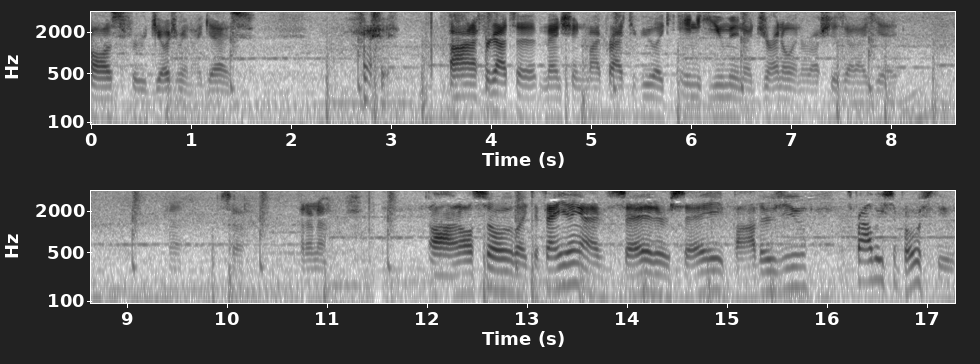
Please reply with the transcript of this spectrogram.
cause for judgment, I guess. uh, I forgot to mention my practically like inhuman adrenaline rushes that I get. Uh, so, I don't know. Uh, and also, like, if anything I've said or say bothers you, it's probably supposed to.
